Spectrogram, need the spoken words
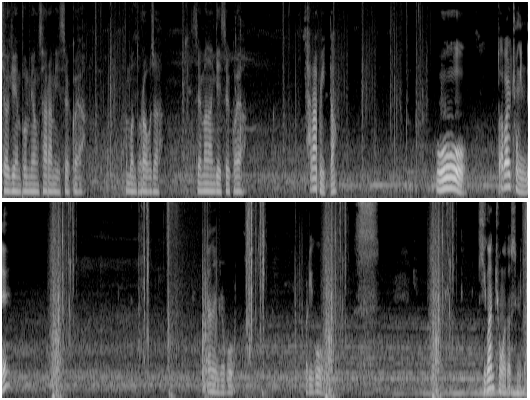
저기엔 분명 사람이 있을 거야. 한번 돌아보자. 쓸만한 게 있을 거야. 사람이 있다. 오, 따발총인데? 일단은 요거 버리고 기관총 얻었습니다.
